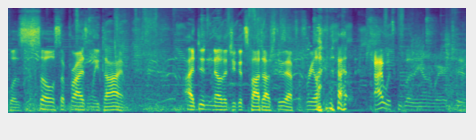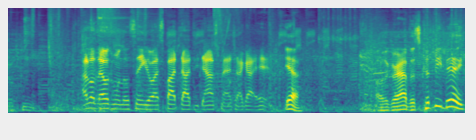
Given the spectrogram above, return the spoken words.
was so surprisingly timed. I didn't know that you could spot dodge through that for free like that. I was completely unaware too. Hmm. I thought that was one of those things. Oh, I spot dodgy down smash. I got hit. Yeah. Oh, the grab. This could be big.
